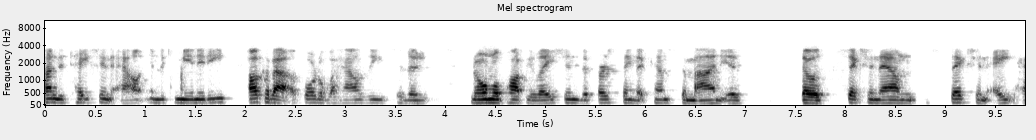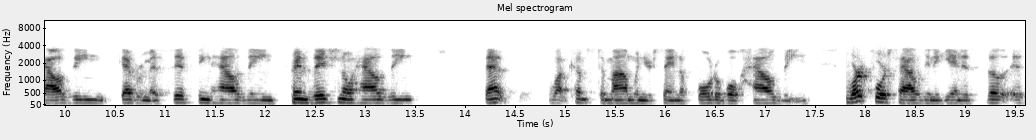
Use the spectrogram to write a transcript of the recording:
connotation out in the community. Talk about affordable housing to the normal population. The first thing that comes to mind is those section down section 8 housing, government assisting housing, transitional housing. That's what comes to mind when you're saying affordable housing. Workforce housing again is the is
